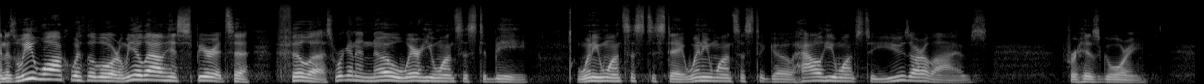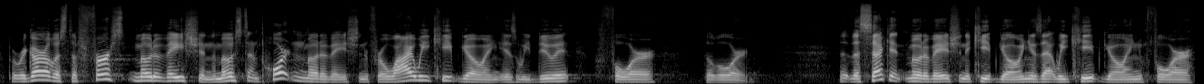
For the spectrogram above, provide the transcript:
And as we walk with the Lord and we allow His Spirit to fill us, we're going to know where He wants us to be, when He wants us to stay, when He wants us to go, how He wants to use our lives for His glory. But regardless, the first motivation, the most important motivation for why we keep going is we do it for the Lord. The second motivation to keep going is that we keep going for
